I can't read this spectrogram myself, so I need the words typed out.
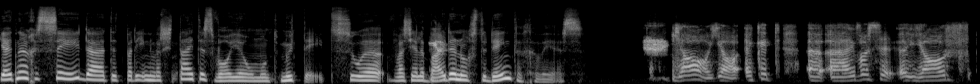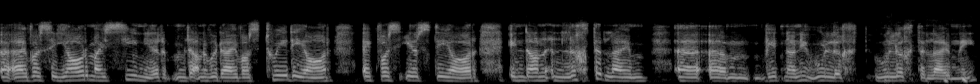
jy het nou gesê dat dit by die universiteit is waar jy hom ontmoet het. So was julle beide ja. nog studente geweest Ja, ja, ek het uh, hy was 'n jaar uh, hy was 'n jaar my senior, met ander woorde hy was tweede jaar, ek was eerste jaar en dan in Ligterlym uh ehm um, weet nou nie hoe lig hoe Ligterlym nie,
